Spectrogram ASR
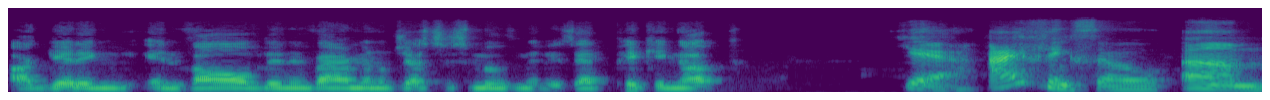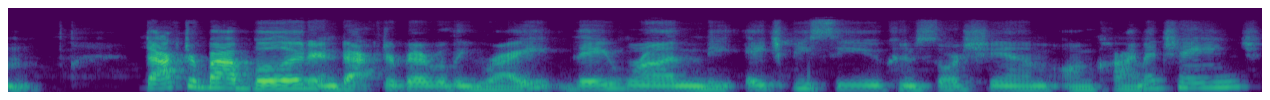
are getting involved in environmental justice movement? Is that picking up? Yeah, I think so. Um, Dr. Bob Bullard and Dr. Beverly Wright, they run the HBCU Consortium on Climate Change.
